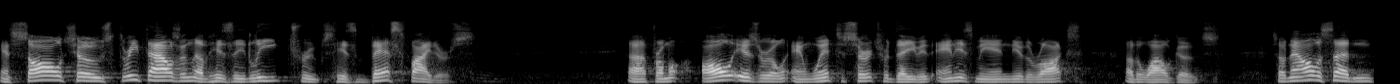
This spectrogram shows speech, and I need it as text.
And Saul chose 3,000 of his elite troops, his best fighters, uh, from all Israel and went to search for David and his men near the rocks of the wild goats. So now all of a sudden,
